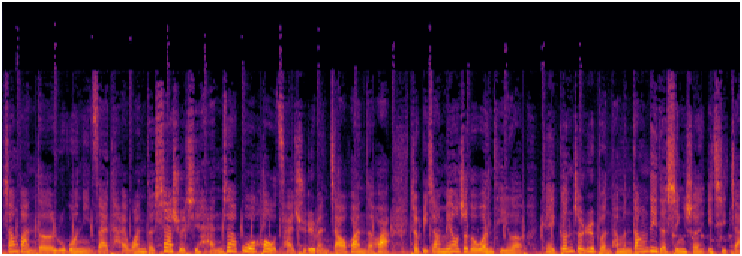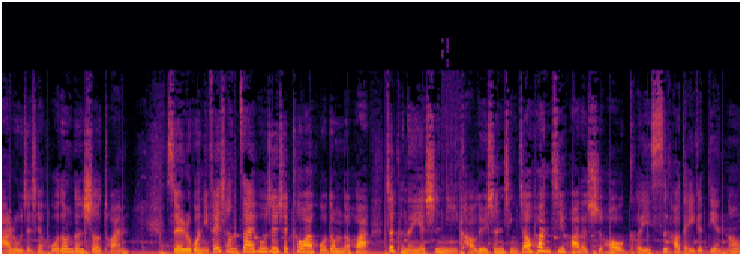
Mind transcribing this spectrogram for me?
相反的，如果你在台湾的下学期寒假过后才去日本交换的话，就比较没有这个问题了，可以跟着日本他们当地的新生一起加入这些活动跟社团。所以，如果你非常在乎这些课外活动的话，这可能也是你考虑申请交换计划的时候可以思考的一个点哦。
